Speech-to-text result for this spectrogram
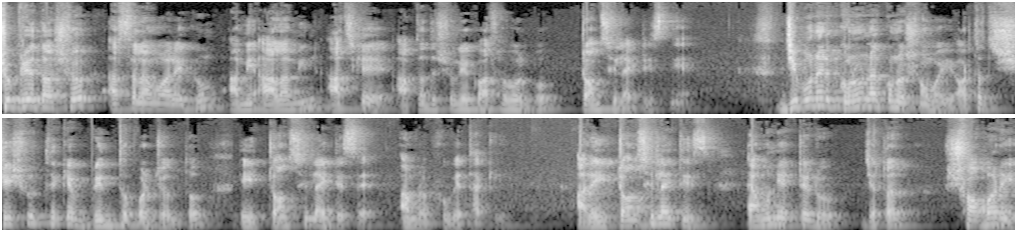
সুপ্রিয় দর্শক, আসসালামু আলাইকুম। আমি আলামিন। আজকে আপনাদের সঙ্গে কথা বলব টনসিলাইটিস নিয়ে। জীবনের কোনো না কোনো সময়, অর্থাৎ শিশু থেকে বৃদ্ধ পর্যন্ত, এই টনসিলাইটিসে আমরা ভুগে থাকি। আর এই টনসিলাইটিস এমনই একটা রোগ, যেটার সবারই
